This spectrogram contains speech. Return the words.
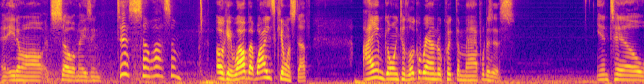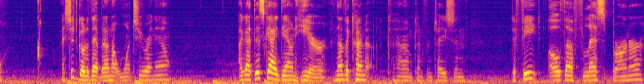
and eat them all. It's so amazing. Just so awesome. Okay, while but while he's killing stuff, I am going to look around real quick the map. What is this? Intel I should go to that, but I don't want to right now. I got this guy down here. Another con um, confrontation. Defeat Otha Flesh Burner.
